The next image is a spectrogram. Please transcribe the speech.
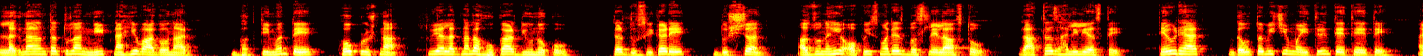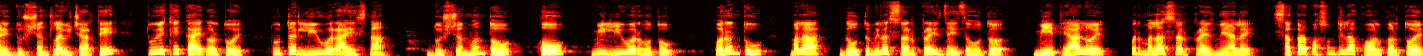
लग्नानंतर तुला नीट नाही वागवणार. भक्ती म्हणते हो कृष्णा तू या लग्नाला होकार देऊ नको. तर दुसरीकडे दुष्यंत अजूनही ऑफिसमध्येच बसलेला असतो. रात्र झालेली असते. तेवढ्यात गौतमीची मैत्रीण तेथे येते आणि दुष्यंतला विचारते तू येथे काय करतोय? तू तर लीववर आहेस ना? दुष्यंत म्हणतो हो मी लिव्हवर होतो. परंतु मला गौतमीला सरप्राईज द्यायचं होतं. मी येथे आलोय पण मला सरप्राईज मिळालंय. सकाळपासून तिला कॉल करतोय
